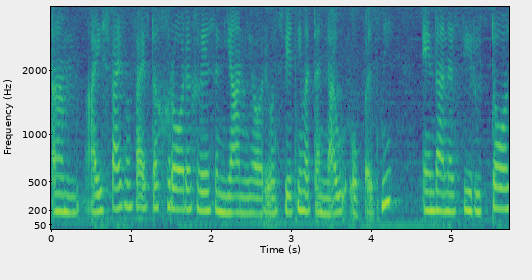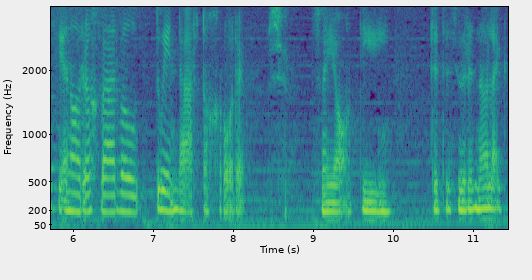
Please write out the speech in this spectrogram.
Ehm um, hy is 55 grade gewees in Januarie. Ons weet nie wat hy nou op is nie. En dan is die rotasie in haar rugwervel 32 grade. So. So ja, die dit is hoe dit nou lyk.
